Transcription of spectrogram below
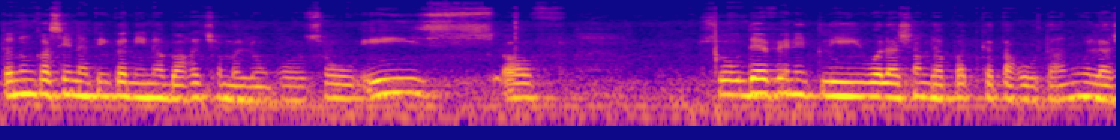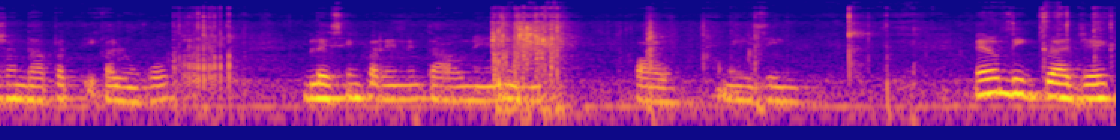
Tanong kasi natin kanina bakit siya malungkot. So, Ace of... So, definitely, wala siyang dapat katakutan. Wala siyang dapat ikalungkot. Blessing pa rin ng tao na yan. Wow. Amazing. Meron big project.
